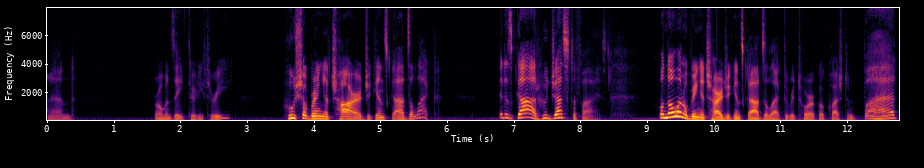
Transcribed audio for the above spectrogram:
And Romans 8:33 who shall bring a charge against God's elect? It is God who justifies. Well, no one will bring a charge against God's elect, the rhetorical question. But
